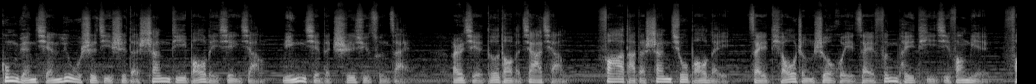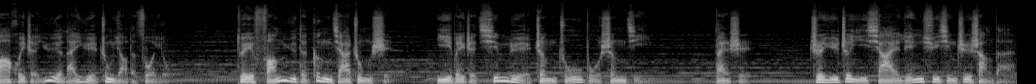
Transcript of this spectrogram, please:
公元前六世纪时的山地堡垒现象明显的持续存在，而且得到了加强。发达的山丘堡垒在调整社会在分配体系方面发挥着越来越重要的作用。对防御的更加重视，意味着侵略正逐步升级。但是，至于这一狭隘连续性之上的，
